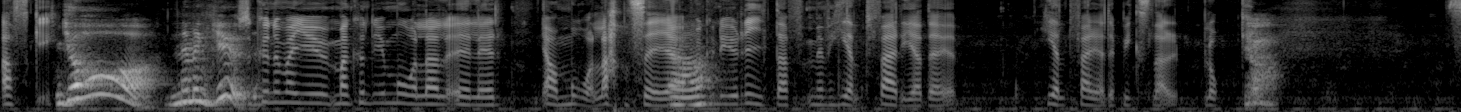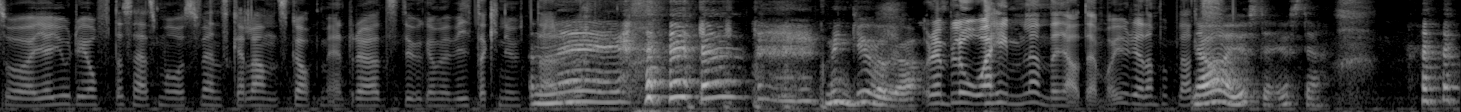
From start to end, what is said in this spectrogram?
ASCII. ja, nej men gud. Så kunde man ju, man kunde ju måla, eller ja, måla säger jag. Ja. Man kunde ju rita med helt färgade, helt färgade pixlar, block. Så jag gjorde ju ofta så här små svenska landskap med en röd stuga med vita knutar. Nej. men gud vad bra. Och den blåa himlen, den, ja, den var ju redan på plats. Ja, just det, just det.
